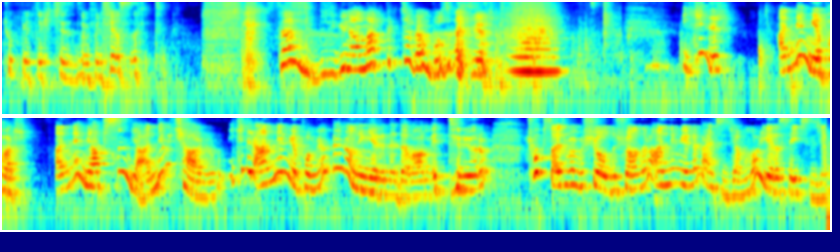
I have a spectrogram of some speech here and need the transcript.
Çok kötü çizdim biliyorsun. Sen düzgün anlattıkça ben bozuk yapıyorum. İkidir annem yapar. Annem yapsın ya annemi çağırıyorum. İkidir annem yapamıyor ben onun yerine devam ettiriyorum. Çok saçma bir şey oldu şu anda annem yerine ben çizeceğim. Mor yarasayı çizeceğim.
